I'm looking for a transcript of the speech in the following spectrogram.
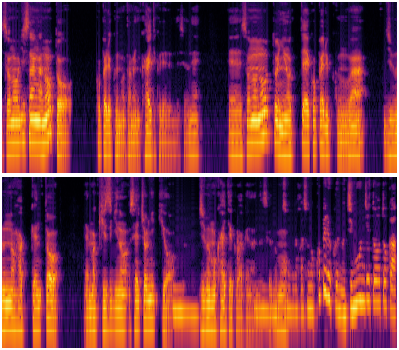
そのおじさんがノートをコペル君のために書いてくれるんですよね。えー、そのノートによってコペル君は自分の発見とえー、まあ、気づきの成長日記を自分も書いていくわけなんですけども。うん、そう、だからそのコペル君の自問自答とか、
